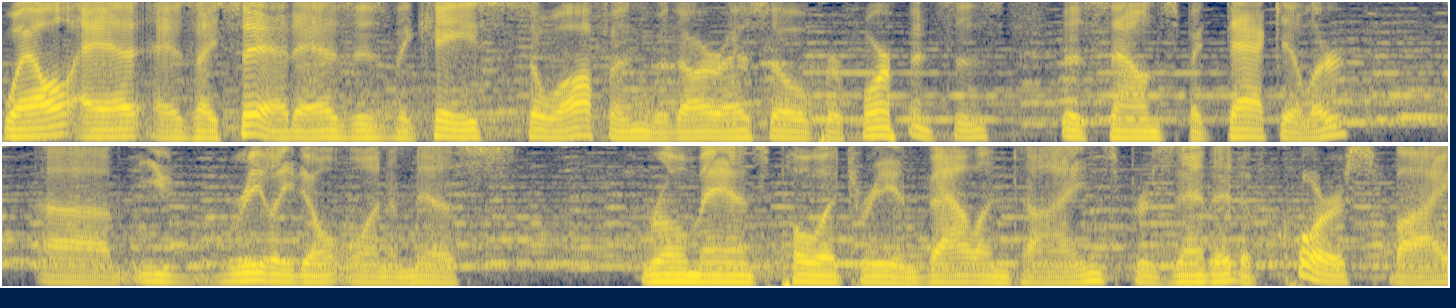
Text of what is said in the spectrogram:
Well, as I said, as is the case so often with RSO performances that sound spectacular, um, you really don't want to miss Romance, Poetry, and Valentines, presented, of course, by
